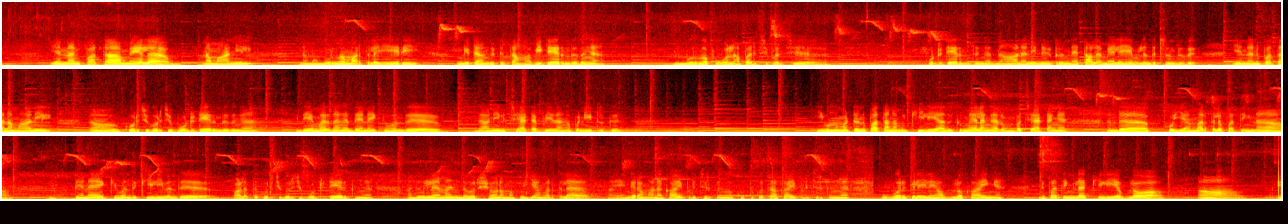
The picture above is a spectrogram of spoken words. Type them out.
என்னன்னு பார்த்தா மேலே நம்ம அணில் நம்ம முருங்கை மரத்தில் ஏறி இங்கிட்டு அங்கிட்டு தாவிட்டே இருந்ததுங்க. இந்த முருங்கை பூவெல்லாம் பறித்து பறித்து போட்டுகிட்டே இருந்ததுங்க. நானும் நின்றுக்கிட்டு இருந்தேன். தலை மேலேயே விழுந்துட்டு இருந்தது. என்னன்னு பார்த்தா நம்ம அணில் கொறிச்சு கொறிச்சு போட்டுகிட்டே இருந்ததுங்க. இதே மாதிரி தாங்க தினைக்கும் வந்து இந்த அணில் சேட்டை அப்படியே தாங்க பண்ணிகிட்ருக்கு. இவங்க மட்டும்னு பார்த்தா நம்ம கிளி அதுக்கு மேலேங்க ரொம்ப சேட்டைங்க. இந்த கொய்யா மரத்தில் பார்த்திங்கன்னா தினைக்கு வந்து கிளி வந்து பழத்தை குறித்து குறித்து போட்டுகிட்டே இருக்குங்க. அதுவும் இல்லாமல் இந்த வருஷம் நம்ம கொய்யா மரத்தில் பயங்கரமான காய் பிடிச்சிருக்குங்க. கொத்து கொத்தாக காய் பிடிச்சிருக்குங்க. ஒவ்வொரு கிளையிலையும் அவ்வளோ காய்ங்க. இது பார்த்திங்களா கிளி எவ்வளோ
